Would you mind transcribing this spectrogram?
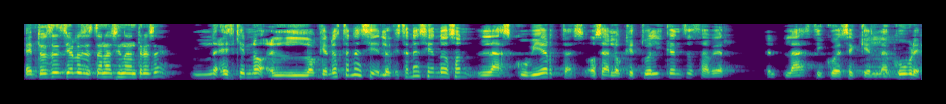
Entonces ya los están haciendo en 3D. No, Es que no, lo que no están haciendo, lo que están haciendo son las cubiertas, o sea, lo que tú alcanzas a ver, el plástico ese que la cubre,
